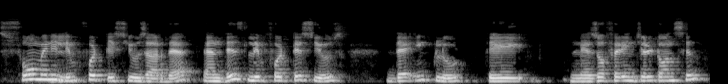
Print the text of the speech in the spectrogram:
so many lymphoid tissues are there and these lymphoid tissues they include the nasopharyngeal tonsil.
